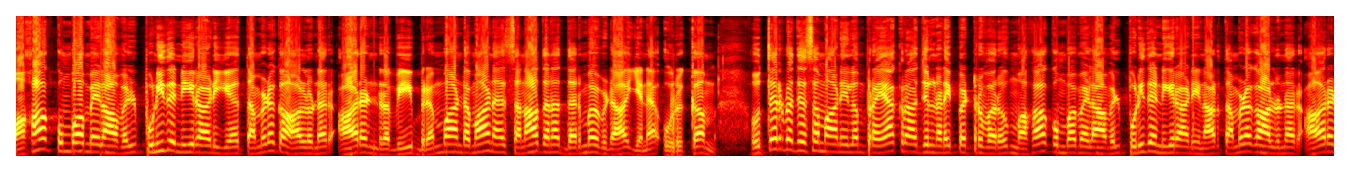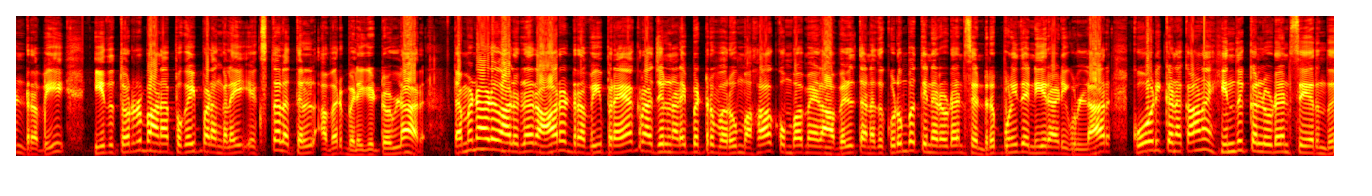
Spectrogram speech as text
மகா கும்பமேளாவில் புனித நீராடிய தமிழக ஆளுநர் ஆர் என் ரவி பிரம்மாண்டமான சனாதன தர்ம விழா என உருக்கம். உத்தரப்பிரதேச மாநிலம் பிரயாக்ராஜில் நடைபெற்று வரும் மகா கும்பமேளாவில் புனித நீராடினார் தமிழக ஆளுநர் ஆர் என் ரவி. இது தொடர்பான புகைப்படங்களை எக்ஸ்தலத்தில் அவர் வெளியிட்டுள்ளார். தமிழ்நாடு ஆளுநர் ஆர் என் ரவி பிரயாக்ராஜில் நடைபெற்று வரும் மகா கும்பமேளாவில் தனது குடும்பத்தினருடன் சென்று புனித நீராடி உள்ளார். கோடிக்கணக்கான இந்துக்களுடன் சேர்ந்து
